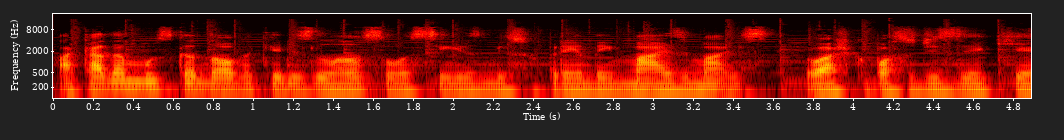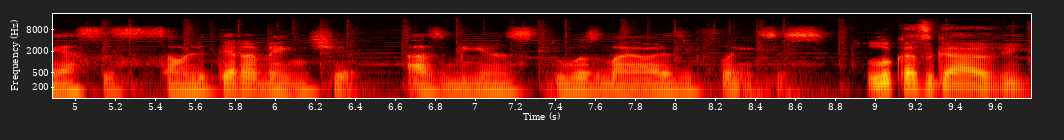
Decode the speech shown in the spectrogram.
a cada música nova que eles lançam, assim, eles me surpreendem mais e mais. Eu acho que eu posso dizer que essas são literalmente as minhas duas maiores influências. Lucas Gavi,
